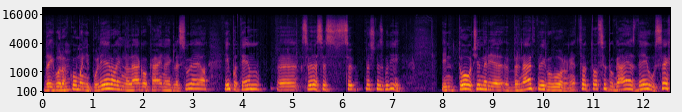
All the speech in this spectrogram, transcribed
da jih bo Mhm. lahko manipuliral in nalagal, kaj naj glasujejo, in potem eh, seveda se, se nič ne zgodi. In to, o čemer je Bernard prej govoril, ne, to, to se dogaja zdaj v vseh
